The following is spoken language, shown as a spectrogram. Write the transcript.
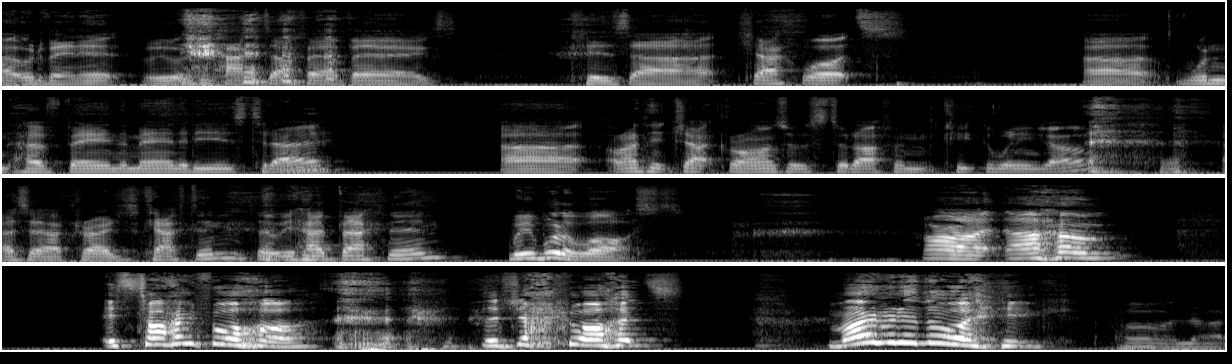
that would have been it. We would have packed up our bags because uh, Jack Watts uh, wouldn't have been the man that he is today. Uh, I don't think Jack Grimes would have stood up and kicked the winning goal as our courageous captain that we had back then. We would have lost. All right, um, it's time for the Jack Watts moment of the week. Oh no!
